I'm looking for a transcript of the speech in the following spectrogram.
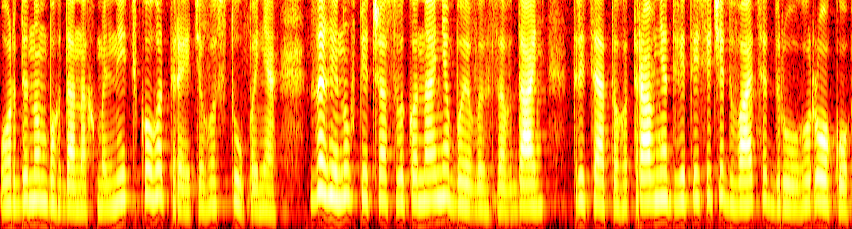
орденом Богдана Хмельницького третього ступеня. Загинув під час виконання бойових завдань 30 травня 2022 року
